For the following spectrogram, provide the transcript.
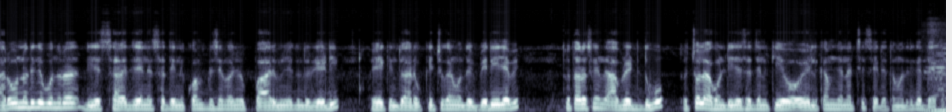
আর অন্যদিকে বন্ধুরা ডিজে সার্জেনের সাথে কম্পিটিশন করার জন্য পার মিনিট কিন্তু রেডি হয়ে কিন্তু আর কিছুক্ষণের মধ্যে বেরিয়ে যাবে। তো তারও সেখানে আপডেট দেবো। তো চলো এখন ডিজে সার্জন কী ওয়েলকাম জানাচ্ছে সেটা তোমাদেরকে দেখা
